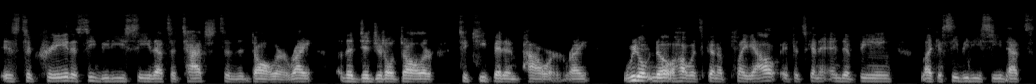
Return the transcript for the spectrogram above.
Is to create a CBDC that's attached to the dollar, right? The digital dollar to keep it in power, right? we don't know how it's going to play out if it's going to end up being like a cbdc that's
